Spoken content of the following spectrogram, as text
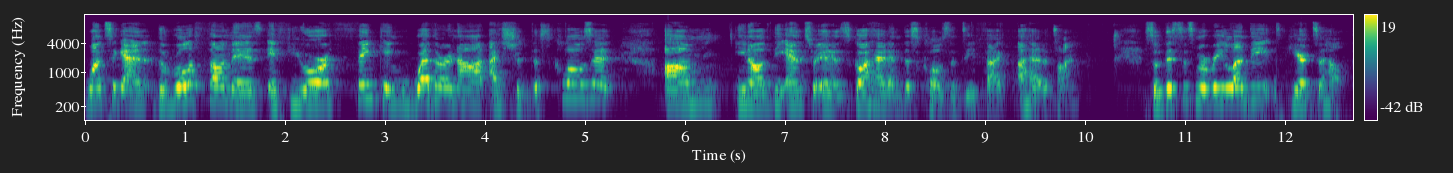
once again, the rule of thumb is if you're thinking whether or not I should disclose it, um, you know, the answer is go ahead and disclose the defect ahead of time. So this is Marie Lundy here to help.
